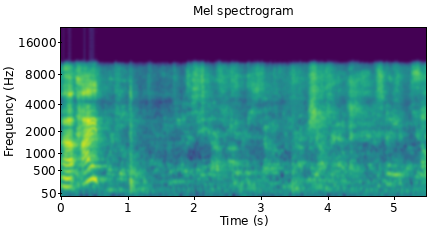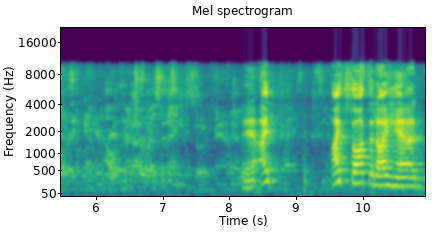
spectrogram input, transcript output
I, yeah, I, I thought that I had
